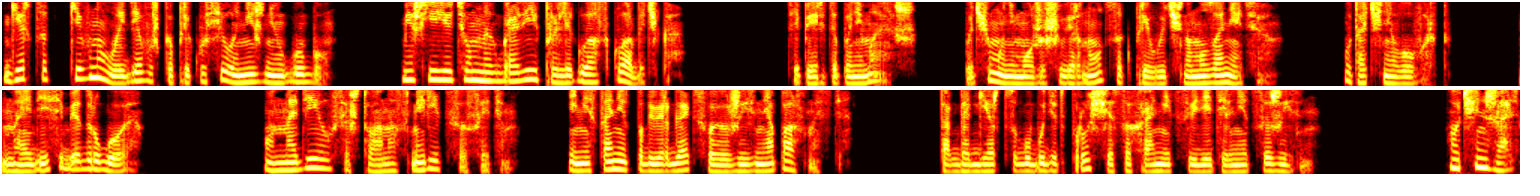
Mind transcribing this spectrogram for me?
Герцог кивнул, и девушка прикусила нижнюю губу. Меж ее темных бровей пролегла складочка. «Теперь ты понимаешь, почему не можешь вернуться к привычному занятию?» — уточнил Увард. «Найди себе другое». Он надеялся, что она смирится с этим, и не станет подвергать свою жизнь опасности. Тогда герцогу будет проще сохранить свидетельнице жизнь. «Очень жаль».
